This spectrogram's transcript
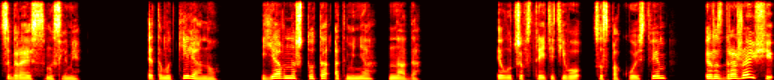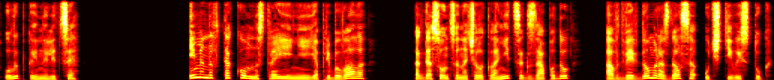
собираясь с мыслями. Этому Килиану явно что-то от меня надо. И лучше встретить его со спокойствием и раздражающей улыбкой на лице. Именно в таком настроении я пребывала, когда солнце начало клониться к западу, а в дверь дома раздался учтивый стук.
